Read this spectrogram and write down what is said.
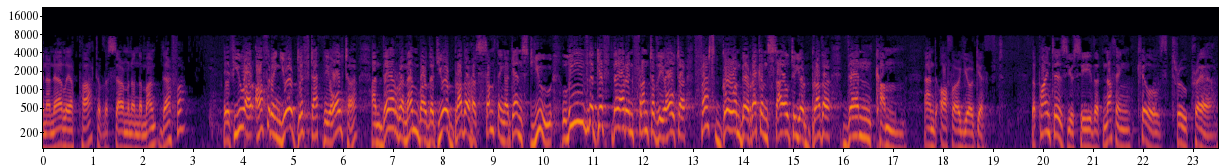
in an earlier part of the Sermon on the Mount. Therefore, if you are offering your gift at the altar and there remember that your brother has something against you, leave the gift there in front of the altar. First go and be reconciled to your brother, then come and offer your gift. The point is, you see, that nothing kills true prayer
